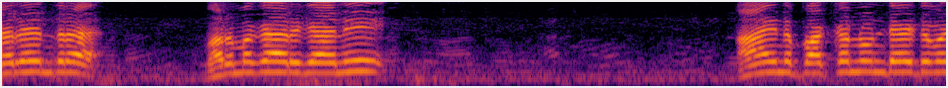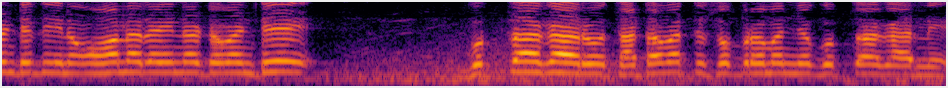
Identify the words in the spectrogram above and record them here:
నరేంద్ర వర్మ గారు కానీ ఆయన పక్కన ఉండేటువంటి దీని ఓనర్ అయినటువంటి గుప్తా గారు తటవర్తి సుబ్రహ్మణ్య గుప్తా గారిని.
